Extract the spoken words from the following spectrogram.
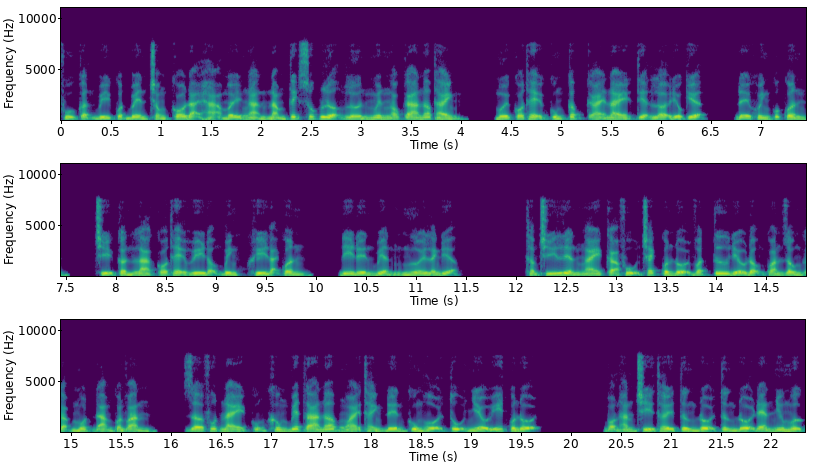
phụ cận bí quật bên trong có đại hạ mấy ngàn năm tích xúc lượng lớn nguyên ngọc An ấp thành, mới có thể cung cấp cái này tiện lợi điều kiện, để khuynh quốc quân, chỉ cần là có thể huy động binh khí đại quân, đi đến biển người lãnh địa. Thậm chí liền ngay cả phụ trách quân đội vật tư điều động quan rồng gặp một đám quan văn, giờ phút này cũng không biết an ấp ngoài thành đến cùng hội tụ nhiều ít quân đội. Bọn hắn chỉ thấy từng đội từng đội đen như mực,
